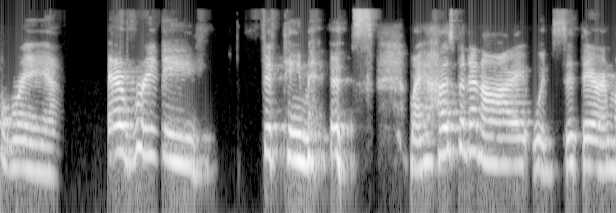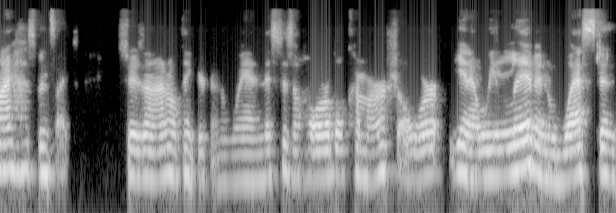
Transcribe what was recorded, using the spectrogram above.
ran every 15 minutes. My husband and I would sit there, and my husband's like, Susan, I don't think you're going to win. This is a horrible commercial. We're, you know, we live in Weston,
